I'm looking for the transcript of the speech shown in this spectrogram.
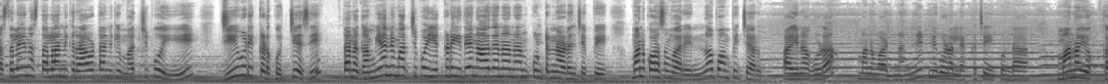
అసలైన స్థలానికి రావటానికి మర్చిపోయి జీవుడు ఇక్కడికి వచ్చేసి తన గమ్యాన్ని మర్చిపోయి ఇక్కడ ఇదే నాదేనని అనుకుంటున్నాడని చెప్పి మన కోసం వారు ఎన్నో పంపించారు. అయినా కూడా మనం వాటిని అన్నిటిని కూడా లెక్క చేయకుండా మన యొక్క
